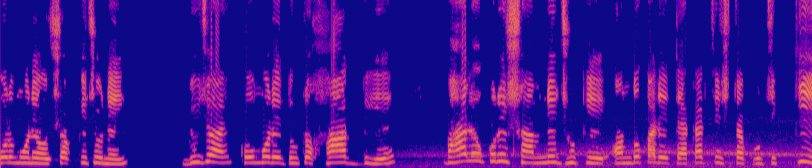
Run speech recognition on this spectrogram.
ওর মনে ওসব কিছু নেই। বিজয় কোমরে দুটো হাত দিয়ে ভালো করে সামনে ঝুঁকে অন্ধকারে দেখার চেষ্টা করছে কে?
